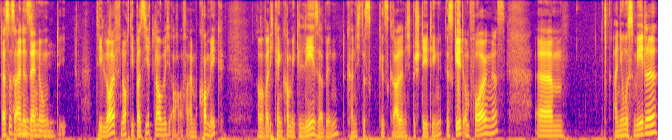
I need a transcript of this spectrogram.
Das ist eine Sendung, die, die läuft noch, die basiert, glaube ich, auch auf einem Comic. Aber weil ich kein Comic-Leser bin, kann ich das jetzt gerade nicht bestätigen. Es geht um Folgendes. Ähm, ein junges Mädel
